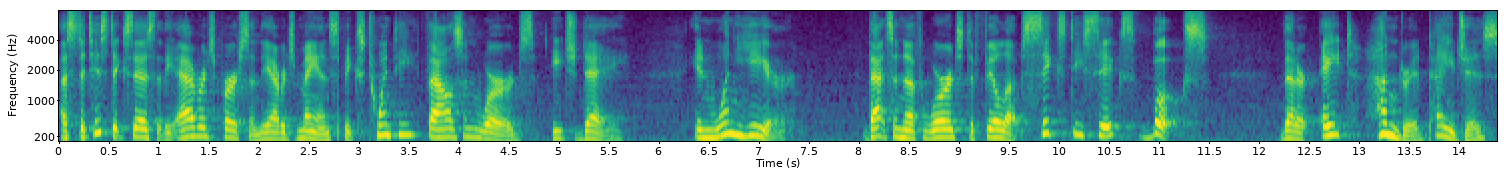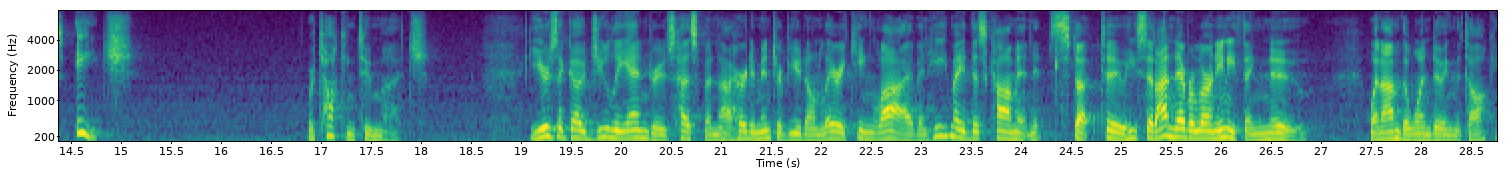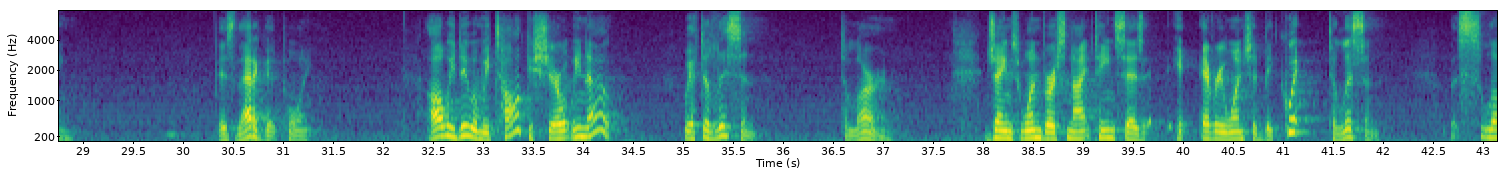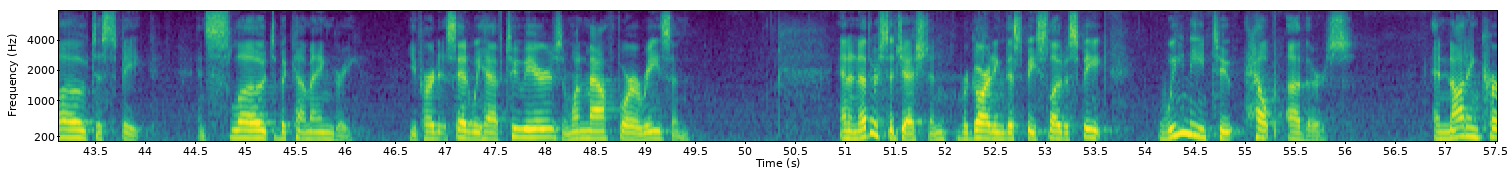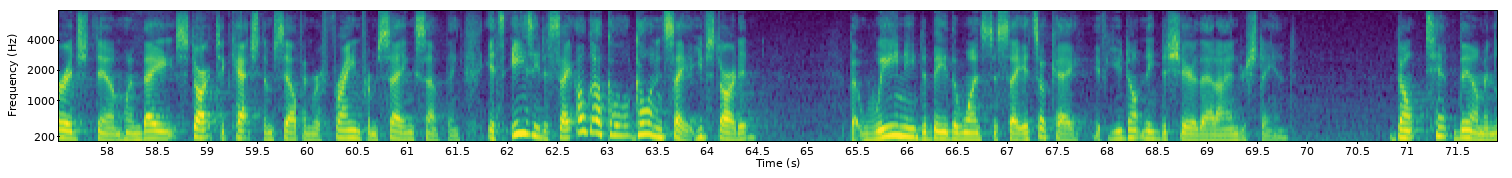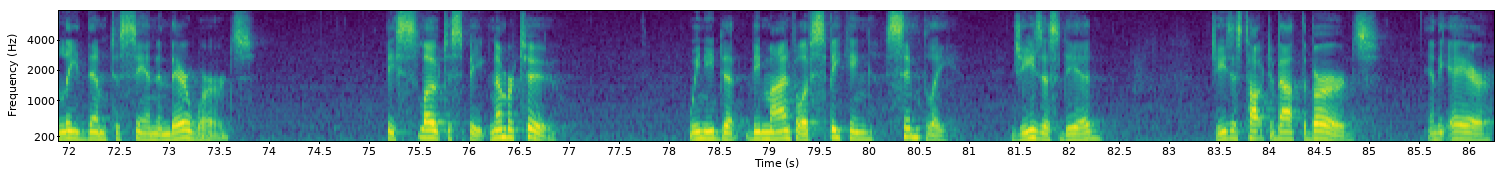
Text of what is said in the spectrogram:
A statistic says that the average person, the average man, speaks 20,000 words each day. In one year, that's enough words to fill up 66 books that are 800 pages each. We're talking too much. Years ago, Julie Andrews' husband, I heard him interviewed on Larry King Live, and he made this comment and it stuck too. He said, I never learn anything new when I'm the one doing the talking. Isn't that a good point? All we do when we talk is share what we know. We have to listen to learn. James 1, verse 19 says, Everyone should be quick to listen, but slow to speak and slow to become angry. You've heard it said we have two ears and one mouth for a reason. And another suggestion regarding this be slow to speak we need to help others and not encourage them when they start to catch themselves and refrain from saying something. It's easy to say, oh, go, go, go on and say it. You've started. But we need to be the ones to say, it's okay. If you don't need to share that, I understand. Don't tempt them and lead them to sin in their words. Be slow to speak. Number two, we need to be mindful of speaking simply. Jesus did. Jesus talked about the birds and the air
